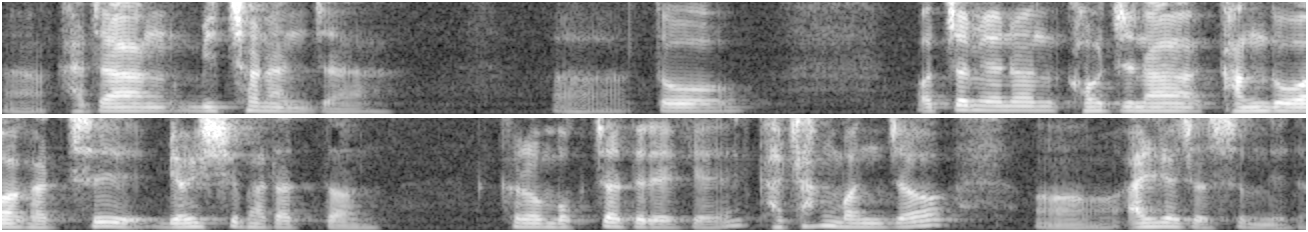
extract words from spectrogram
어, 가장 미천한 자, 어, 또 어쩌면은 거지나 강도와 같이 멸시받았던 그런 목자들에게 가장 먼저 어, 알려졌습니다.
